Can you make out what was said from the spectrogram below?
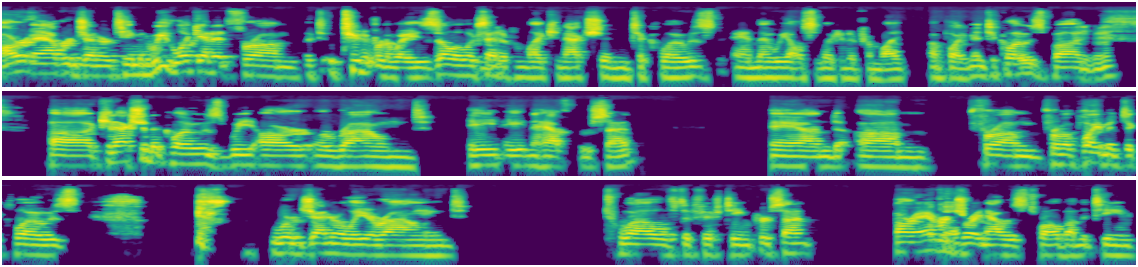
our average on our team, and we look at it from two different ways. Zillow looks at it from like connection to close, and then we also look at it from like appointment to close. But mm-hmm. uh, connection to close, we are around eight, eight and a half percent, and um, from from appointment to close, we're generally around twelve to fifteen percent. Our average okay. right now is 12 on the team.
